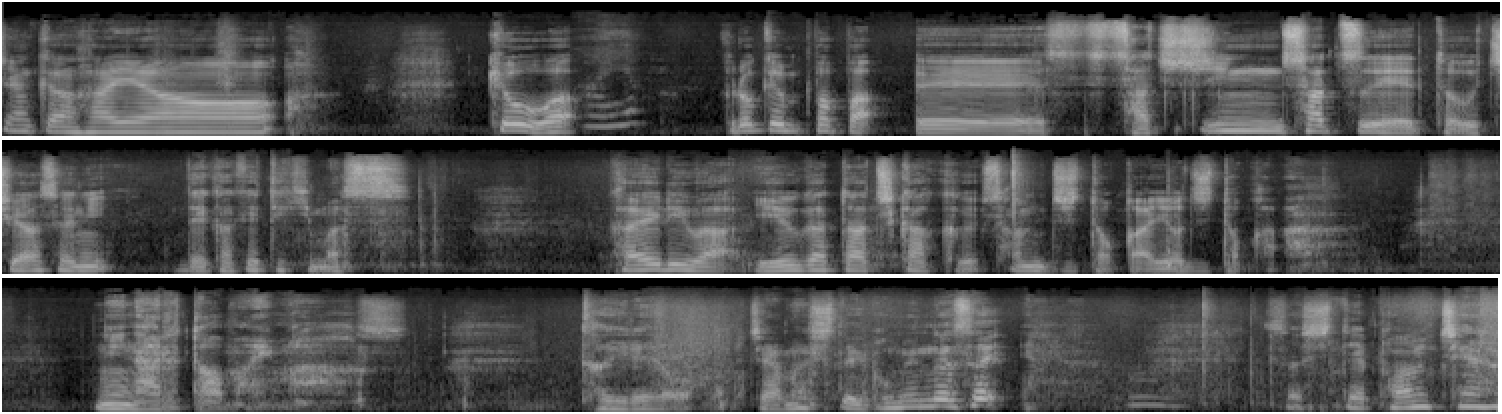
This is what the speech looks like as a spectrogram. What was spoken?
じゃんかんはよう今日は黒犬パパ、えー、写真撮影と打ち合わせに出かけてきます。帰りは夕方近く3時とか4時とかになると思います。トイレを邪魔してごめんなさい、そしてポンちゃん。ポ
